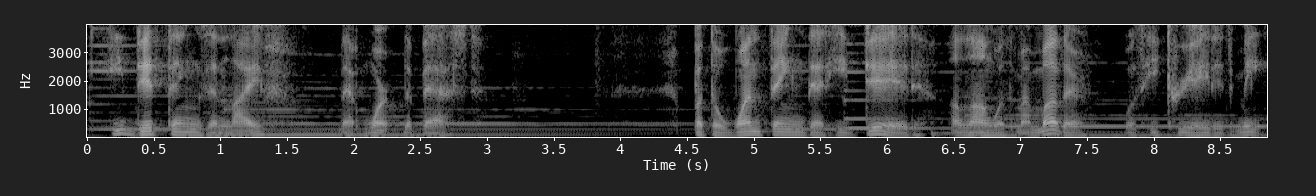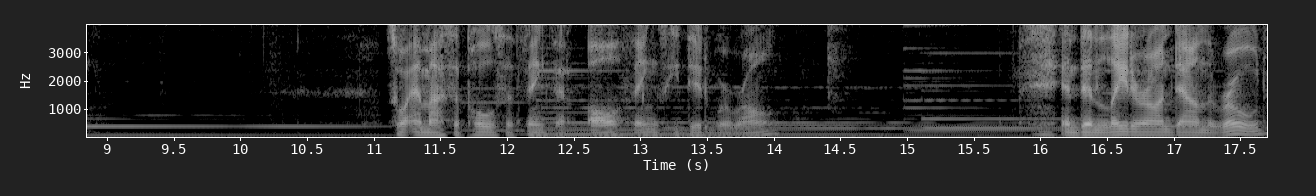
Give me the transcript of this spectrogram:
he did things in life that weren't the best. But the one thing that he did, along with my mother, was he created me. So, am I supposed to think that all things he did were wrong? And then later on down the road,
